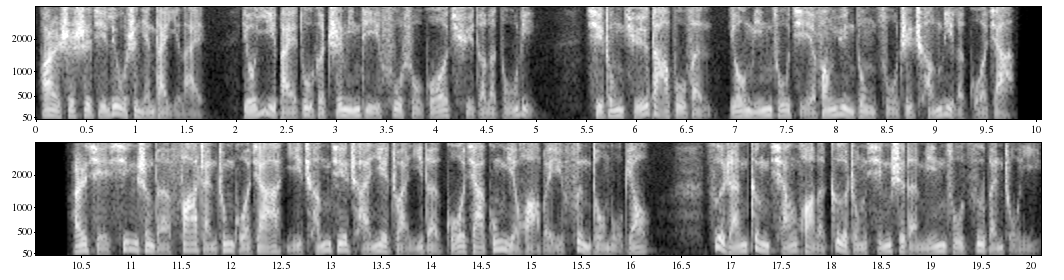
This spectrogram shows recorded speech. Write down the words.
二十世纪六十年代以来，有一百多个殖民地附属国取得了独立。其中绝大部分由民族解放运动组织成立了国家，而且新生的发展中国家以承接产业转移的国家工业化为奋斗目标，自然更强化了各种形式的民族资本主义。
